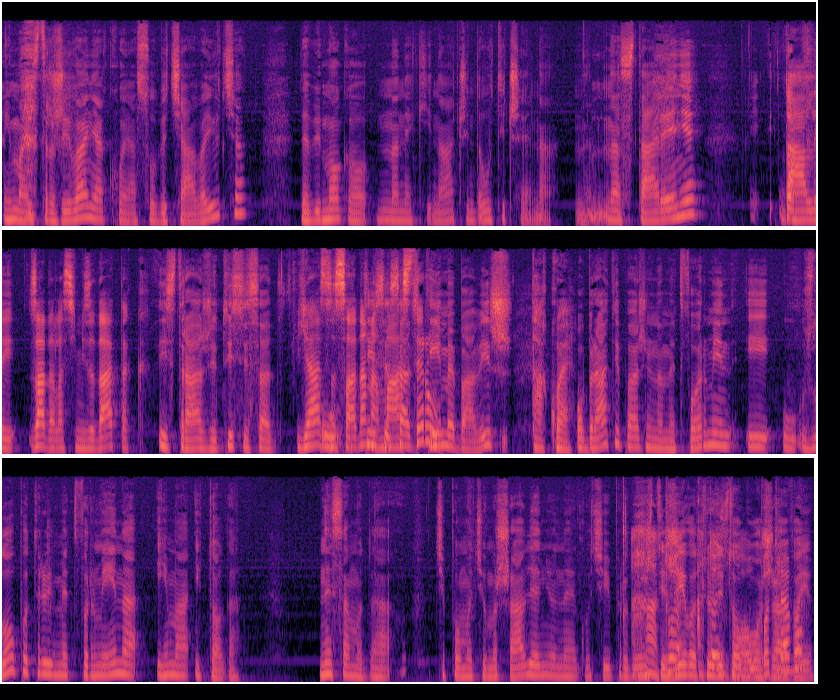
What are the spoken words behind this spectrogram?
ima istraživanja koja su obećavajuća da bi mogao na neki način da utiče na, na, na starenje Dobro, ali zadala si mi zadatak. istraži, ti si sad... Ja sam u- sada ti na se masteru. sad time baviš. Tako je. Obrati pažnju na metformin i u zloupotrebi metformina ima i toga. Ne samo da će pomoći u mršavljanju, nego će i produžiti Aha, to je- život. to Ljudi to obožavaju.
